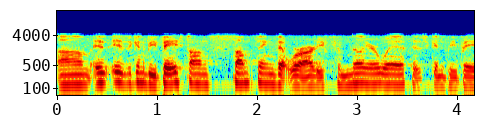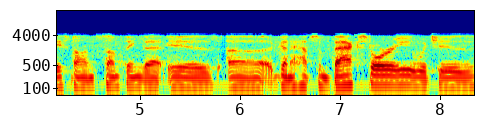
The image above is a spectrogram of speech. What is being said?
Um, is, is it going to be based on something that we're already familiar with? Is it going to be based on something that is uh, going to have some backstory, which is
